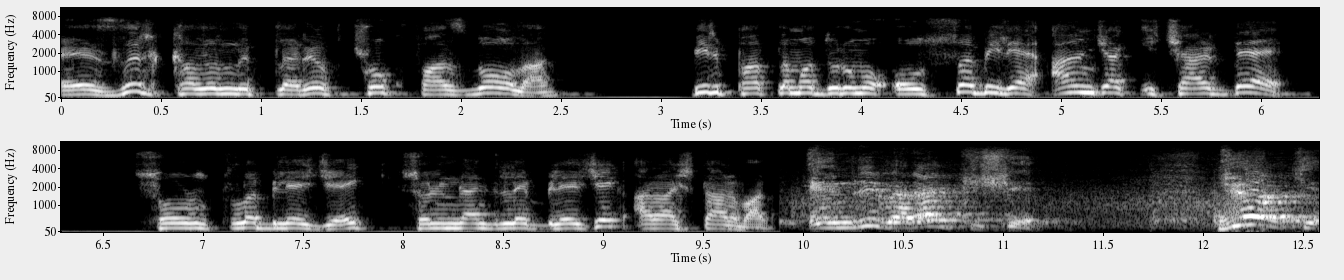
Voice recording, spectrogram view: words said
e, zırh kalınlıkları çok fazla olan bir patlama durumu olsa bile ancak içeride soğutulabilecek, sönümlendirilebilecek araçlar var. Emri veren kişi diyor ki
